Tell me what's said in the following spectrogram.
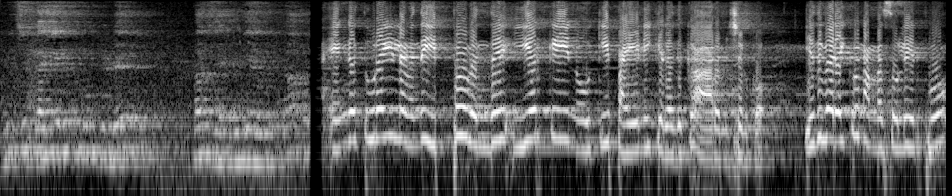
முடிச்சு கையெழுத்து கும்பிட்டுட்டு வந்துட்டேன் இந்தியாவுக்கு நான் எங்க துறையில வந்து இப்போ வந்து இயற்கையை நோக்கி பயணிக்கிறதுக்கு ஆரம்பிச்சிருக்கோம். இதுவரைக்கும் நம்ம சொல்லியிருப்போம்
